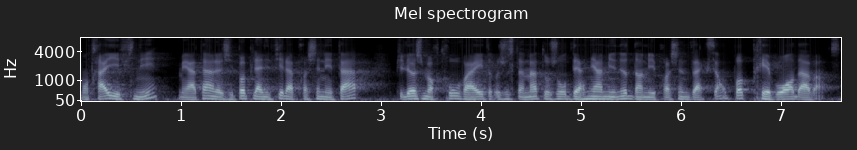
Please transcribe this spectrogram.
Mon travail est fini, mais attends, là, j'ai pas planifié la prochaine étape. Puis là, je me retrouve à être justement toujours dernière minute dans mes prochaines actions, pas prévoir d'avance.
